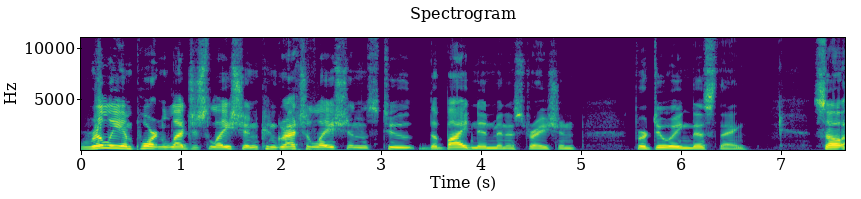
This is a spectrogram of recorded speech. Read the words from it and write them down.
really important legislation. Congratulations to the Biden administration for doing this thing. So,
